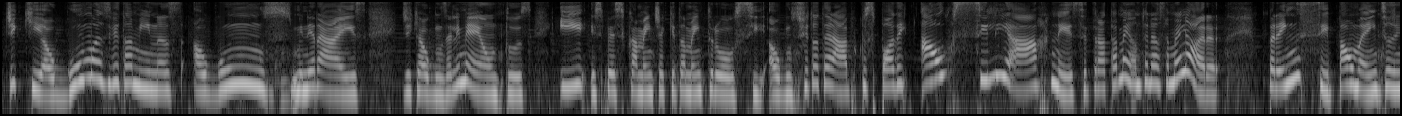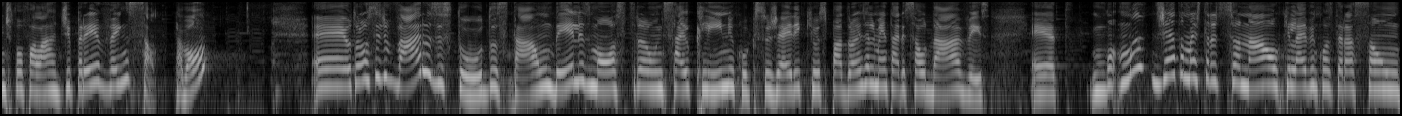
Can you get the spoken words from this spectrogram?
de que algumas vitaminas, alguns minerais, de que alguns alimentos e especificamente aqui também trouxe alguns fitoterápicos podem auxiliar nesse tratamento e nessa melhora. Principalmente se a gente for falar de prevenção, tá bom? É, eu trouxe de vários estudos, tá? Um deles mostra um ensaio clínico que sugere que os padrões alimentares saudáveis é, uma dieta mais tradicional que leva em consideração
